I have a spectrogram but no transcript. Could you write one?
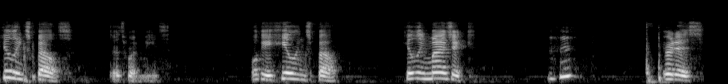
Healing spells. That's what it means. Okay, healing spell. Healing magic. Mm-hmm. Here it is.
